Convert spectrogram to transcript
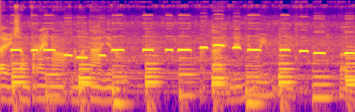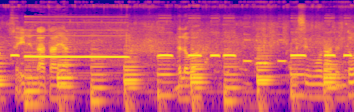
tayo isang fry na namatay yan o namatay din wow, sa init ata yan. Dalawa. Alisin muna natin to.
